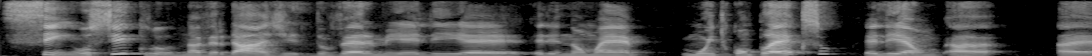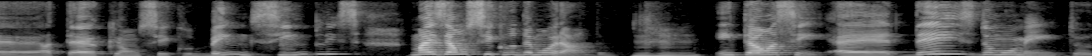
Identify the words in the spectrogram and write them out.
Sim, o ciclo, na verdade, do verme, ele, é, ele não é muito complexo, ele é, um, a- é, até que é um ciclo bem simples, mas é um ciclo demorado. Uhum. Então, assim, é, desde o momento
